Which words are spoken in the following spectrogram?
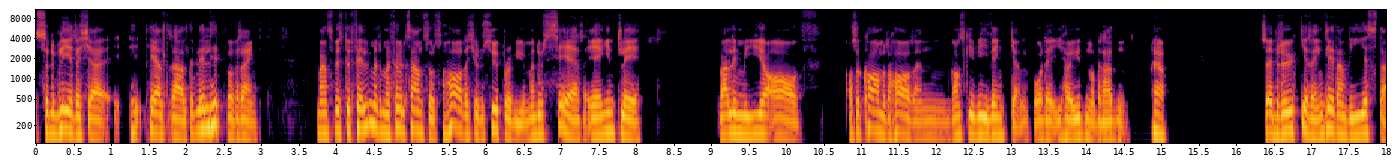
så, det blir ikke helt reelt. Det blir litt forvrengt. Mens hvis du filmer med full sensor, så har ikke du superview, men du ser egentlig veldig mye av Altså, kameraet har en ganske vid vinkel, både i høyden og bredden. Ja. Så jeg bruker egentlig den videste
